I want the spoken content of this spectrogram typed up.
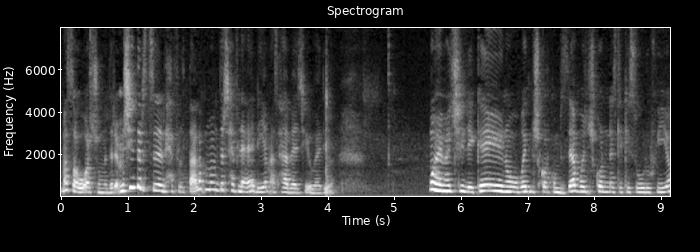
ما صورتش وما درت ماشي درت الحفلة الطلاق ما درت حفلة عادية مع صحاباتي وهذه المهم هادشي اللي كاين وبغيت نشكركم بزاف بغيت نشكر الناس اللي كيسولوا فيا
